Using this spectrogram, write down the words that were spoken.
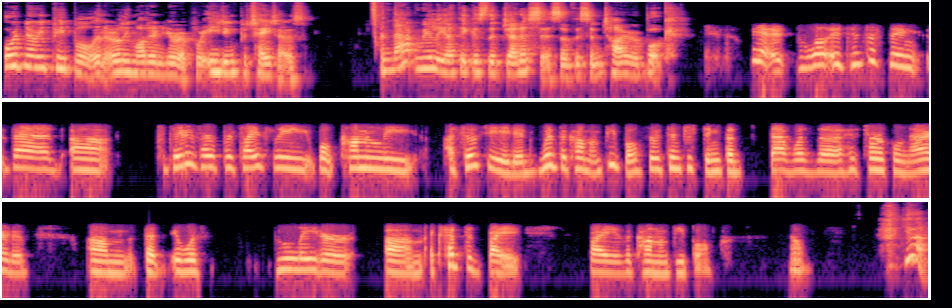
ordinary people in early modern Europe were eating potatoes. And that really, I think, is the genesis of this entire book. Yeah, it, well, it's interesting that uh, potatoes are precisely, well, commonly associated with the common people. So it's interesting that that was the historical narrative, um, that it was later um, accepted by by the common people. No. Yeah,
